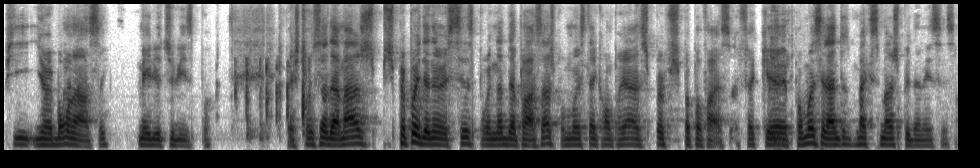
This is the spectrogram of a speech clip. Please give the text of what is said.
puis il a un bon lancer, mais il ne l'utilise pas. je trouve ça dommage. Puis je ne peux pas lui donner un 6 pour une note de passage. Pour moi, c'est incompréhensible. Je ne peux, pas faire ça. Fait que pour moi, c'est la note maximale que je peux donner, c'est ça.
